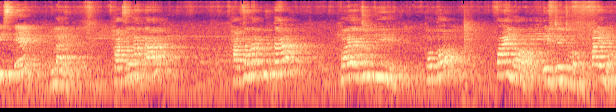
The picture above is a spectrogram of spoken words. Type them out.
ইজ এ লাইফ ফারজানা তার ফারজানার পিতা হয় একজন কি কত? পাইলট এই যেটা হবে পাইলট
